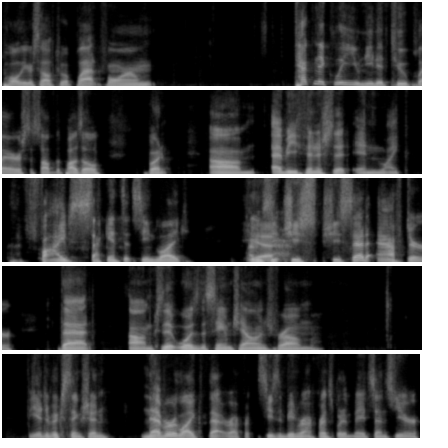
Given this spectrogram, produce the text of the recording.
Pull yourself to a platform. Technically, you needed two players to solve the puzzle, but um, Evvie finished it in like five seconds. It seemed like. I mean, yeah, she, she she said after that um because it was the same challenge from the Edge of Extinction. Never liked that refer- season being referenced, but it made sense here,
